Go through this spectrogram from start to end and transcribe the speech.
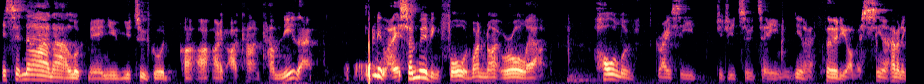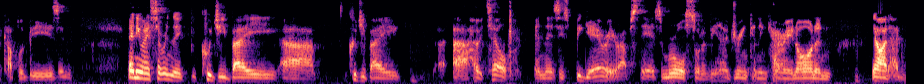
He said, "Nah, nah. Look, man, you you're too good. I I I can't come near that." Anyway, so moving forward, one night we're all out, whole of Gracie Jiu Jitsu team, you know, thirty of us, you know, having a couple of beers, and anyway, so we're in the Coogee Bay uh, Coogee Bay uh, hotel, and there's this big area upstairs, and we're all sort of you know drinking and carrying on, and you I'd had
